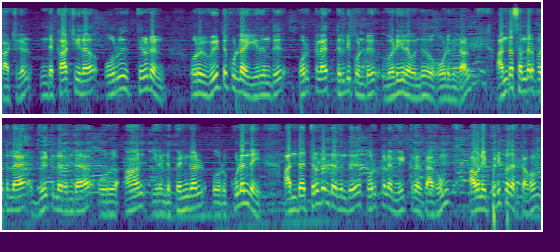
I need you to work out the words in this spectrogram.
காட்சிகள். இந்த காட்சியில் ஒரு திருடன் ஒரு வீட்டுக்குள்ளே இருந்து பொருட்களை திருடி கொண்டு வெளியில் வந்து ஓடுகின்றான். அந்த சந்தர்ப்பத்தில் வீட்டில் இருந்த ஒரு ஆண் இரண்டு பெண்கள் ஒரு குழந்தை அந்த திருடனிலிருந்து பொருட்களை மீட்கிறதுக்காகவும் அவனை பிடிப்பதற்காகவும்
